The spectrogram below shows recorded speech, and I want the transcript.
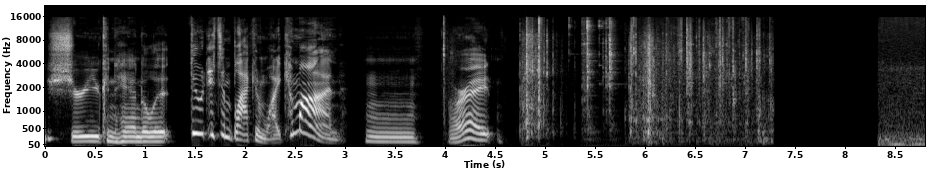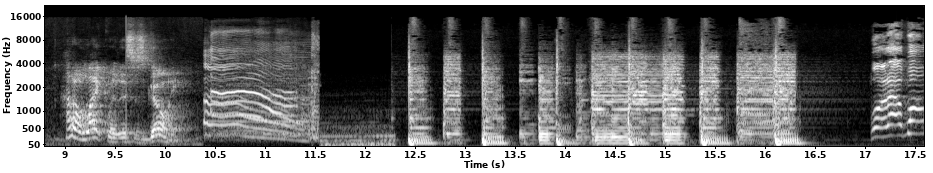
You sure you can handle it? Dude, it's in black and white. Come on. Hmm, all right. I don't like where this is going. What I want.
